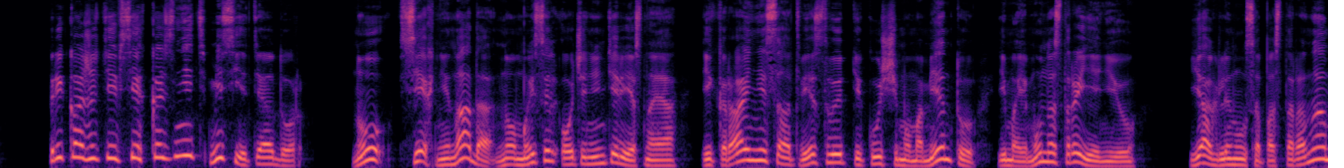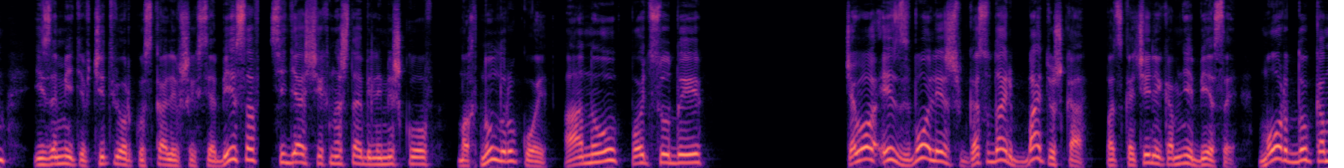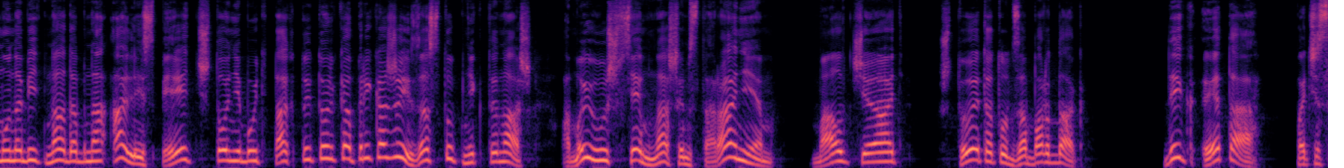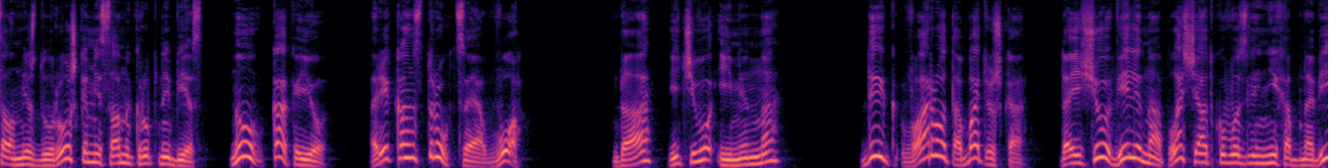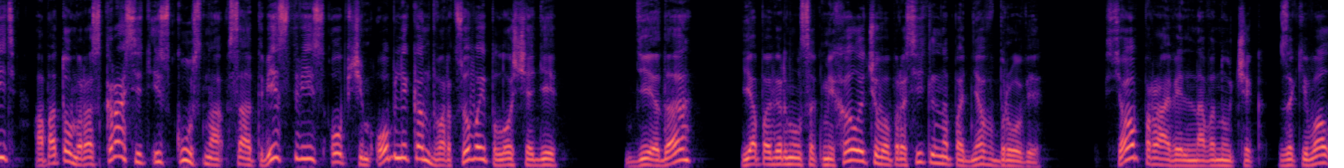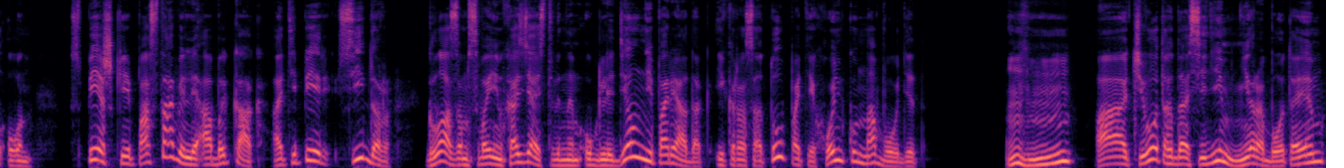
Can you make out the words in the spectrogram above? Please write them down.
Прикажете всех казнить, месье Теодор?» «Ну, всех не надо, но мысль очень интересная и крайне соответствует текущему моменту и моему настроению». Я оглянулся по сторонам и, заметив четверку скалившихся бесов, сидящих на штабеле мешков, махнул рукой. «А ну, подь суды!» «Чего изволишь, государь-батюшка?» Подскочили ко мне бесы. «Морду кому набить надобно, али спереть что-нибудь, так ты только прикажи, заступник ты наш, а мы уж всем нашим старанием...» «Молчать! Что это тут за бардак?» «Дык, это...» — почесал между рожками самый крупный бес. «Ну, как ее?» «Реконструкция, во!» «Да, и чего именно?» «Дык, ворота, батюшка!» Да еще велено площадку возле них обновить, а потом раскрасить искусно в соответствии с общим обликом Дворцовой площади. «Деда?» Я повернулся к Михалычу, вопросительно подняв брови. «Все правильно, внучек», – закивал он. «В спешке поставили абы как, а теперь Сидор глазом своим хозяйственным углядел непорядок и красоту потихоньку наводит». «Угу. А чего тогда сидим, не работаем?»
